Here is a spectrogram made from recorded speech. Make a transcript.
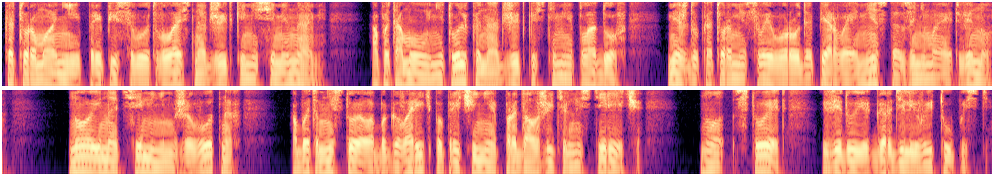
которому они приписывают власть над жидкими семенами, а потому не только над жидкостями плодов, между которыми своего рода первое место занимает вино, но и над семенем животных, об этом не стоило бы говорить по причине продолжительности речи, но стоит ввиду их горделивой тупости.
